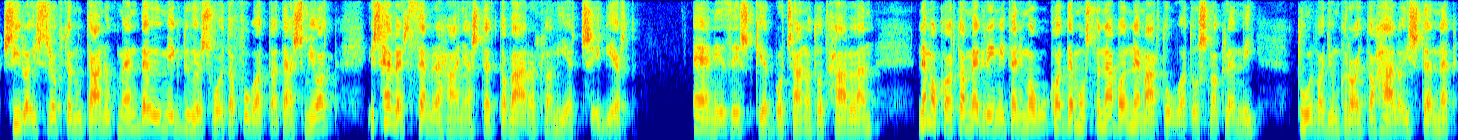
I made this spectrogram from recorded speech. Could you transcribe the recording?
Síra is rögtön utánuk ment, de ő még dühös volt a fogadtatás miatt, és heves szemrehányást tett a váratlan ijegységért. Elnézést kért bocsánatot Harlan. Nem akartam megrémíteni magukat, de mostanában nem árt óvatosnak lenni. Túl vagyunk rajta, hála Istennek.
